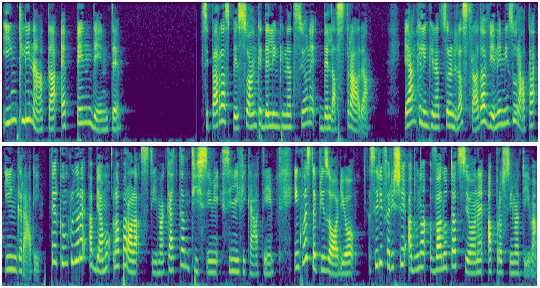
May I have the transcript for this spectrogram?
inclinata, è pendente. Si parla spesso anche dell'inclinazione della strada, e anche l'inclinazione della strada viene misurata in gradi. Per concludere abbiamo la parola stima che ha tantissimi significati. In questo episodio si riferisce ad una valutazione approssimativa.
